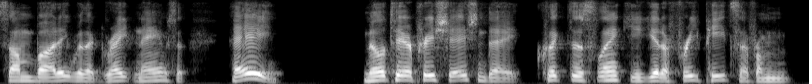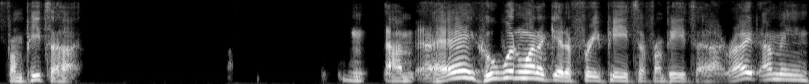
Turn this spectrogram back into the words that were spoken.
somebody with a great name. Said, "Hey, Military Appreciation Day. Click this link, and you get a free pizza from from Pizza Hut." um, hey, who wouldn't want to get a free pizza from Pizza Hut, right? I mean,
